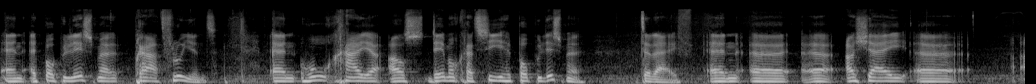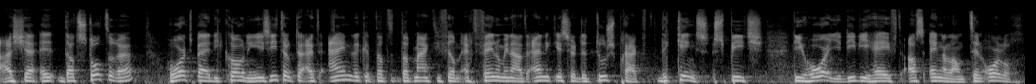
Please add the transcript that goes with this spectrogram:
En het populisme praat vloeiend. En hoe ga je als democratie het populisme te lijf? En eh, eh, als jij... eh, als je, dat stotteren hoort bij die koning. Je ziet ook dat uiteindelijk, dat, dat maakt die film echt fenomenaal. Uiteindelijk is er de toespraak, de King's Speech. Die hoor je, die die heeft als Engeland ten oorlog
